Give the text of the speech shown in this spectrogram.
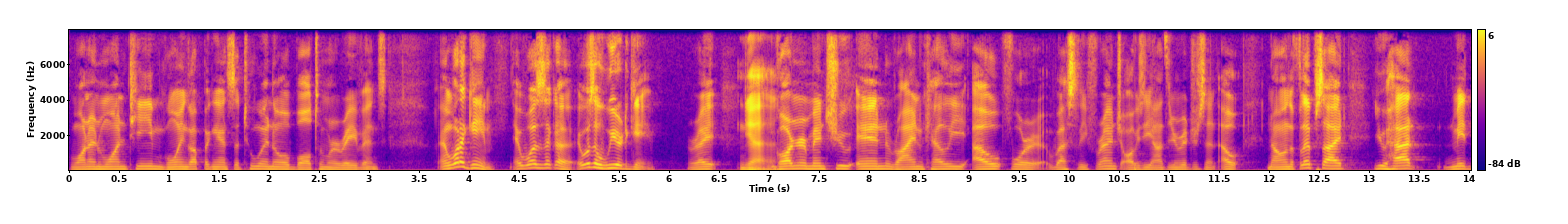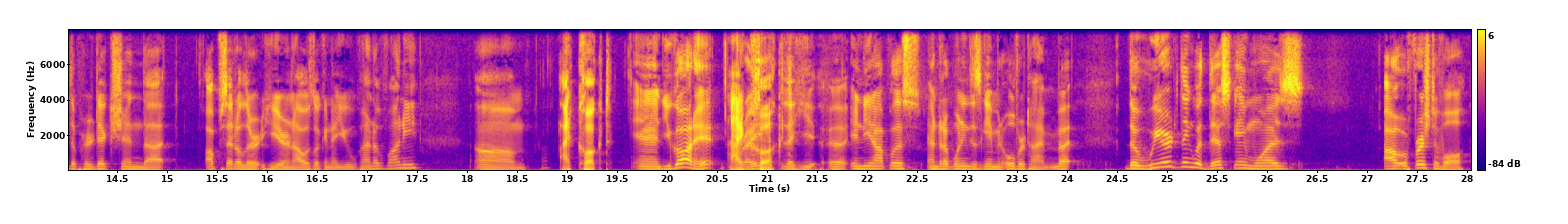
one and one team going up against the two and zero Baltimore Ravens. And what a game! It was like a it was a weird game, right? Yeah, Gardner Minshew in, Ryan Kelly out for Wesley French, obviously Anthony Richardson out. Now on the flip side, you had made the prediction that upset alert here, and I was looking at you kind of funny, um, I cooked. and you got it. I right? cooked. Like uh, Indianapolis ended up winning this game in overtime, but the weird thing with this game was, uh, first of all,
